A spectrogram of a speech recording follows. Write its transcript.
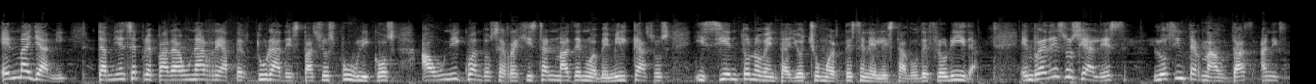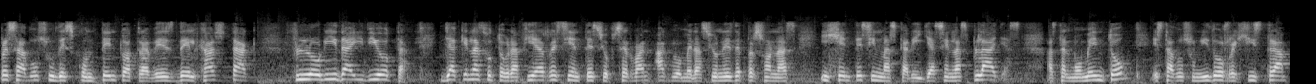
En Miami también se prepara una reapertura de espacios públicos, aun y cuando se registran más de 9.000 casos y 198 muertes en el estado de Florida. En redes sociales, los internautas han expresado su descontento a través del hashtag Florida Idiota, ya que en las fotografías recientes se observan aglomeraciones de personas y gente sin mascarillas en las playas. Hasta el momento, Estados Unidos registra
